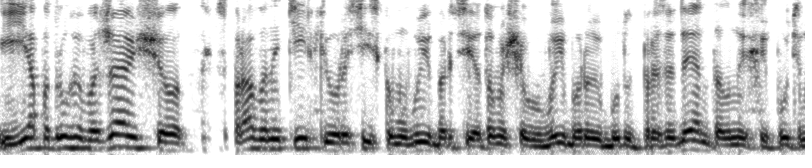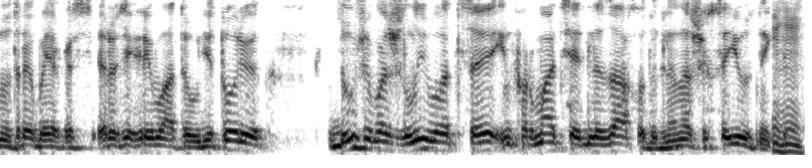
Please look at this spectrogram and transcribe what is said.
І я по-друге вважаю, що справа не тільки у російському виборці, а тому, що вибори будуть президента. У них і Путіну треба якось розігрівати аудиторію. Дуже важлива це інформація для заходу, для наших союзників. -huh.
